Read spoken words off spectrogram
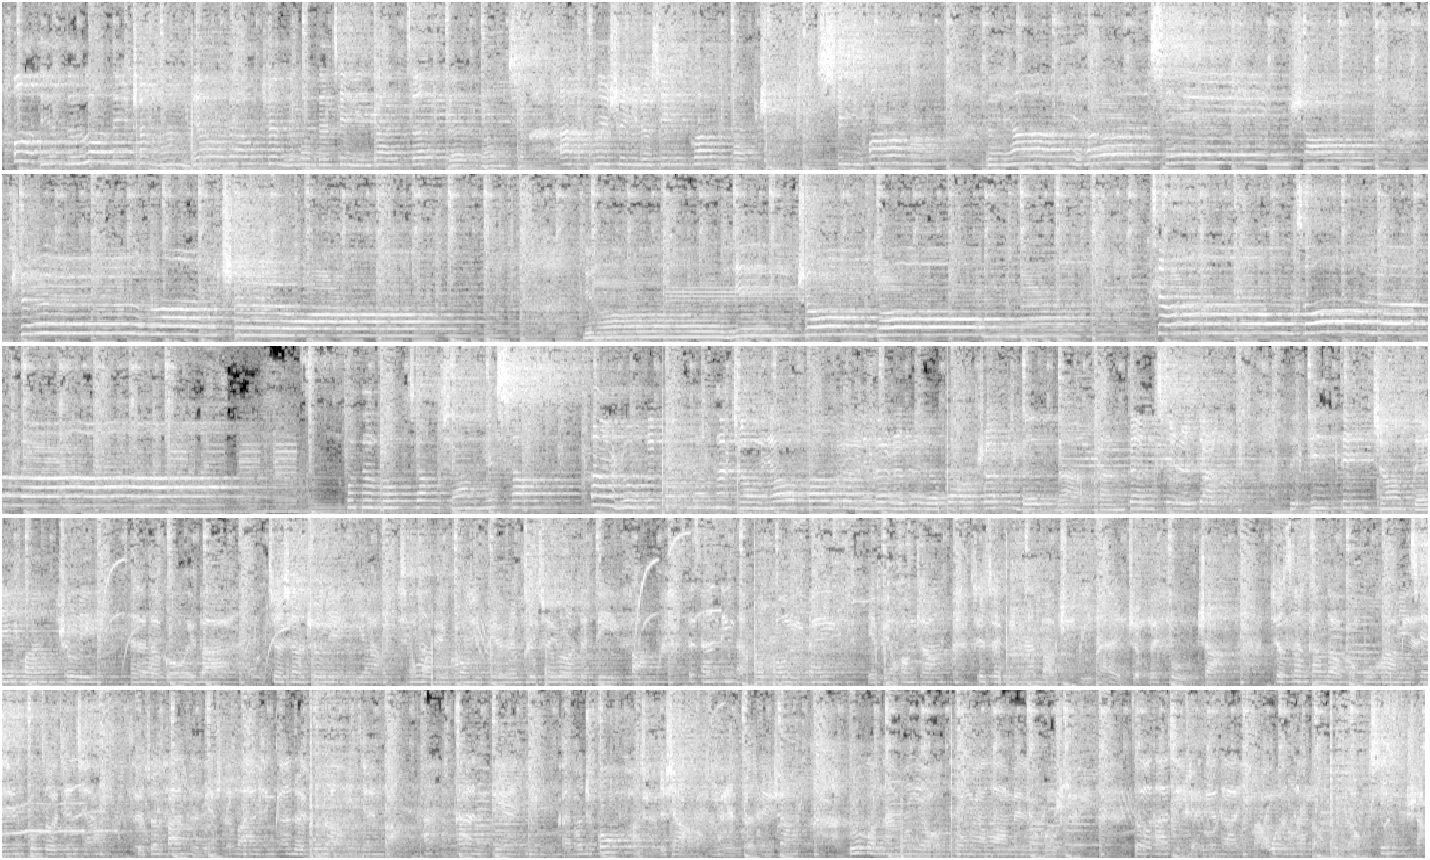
花店的落地窗很漂亮，全天不看见应该走的方向。爱可以是一种习惯，还是喜欢？对爱很欣赏，直来直往。有。没有标准的答案，但情人节你一定就得还注意，踩到狗尾巴，就像初恋一样，千万别攻击别人最脆弱的地方。在餐厅打破玻璃杯，也别慌张，碎碎平安，保持仪态，准备付账。就算看到恐怖画面，先故作坚强，嘴唇发紫，眼神发青，干脆扑到你肩膀。看电影，感动就哭，画球就笑，以免的内伤。如果男朋友偷瞄了没流口水，揍他几拳，捏他一把，问他懂不懂欣赏。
